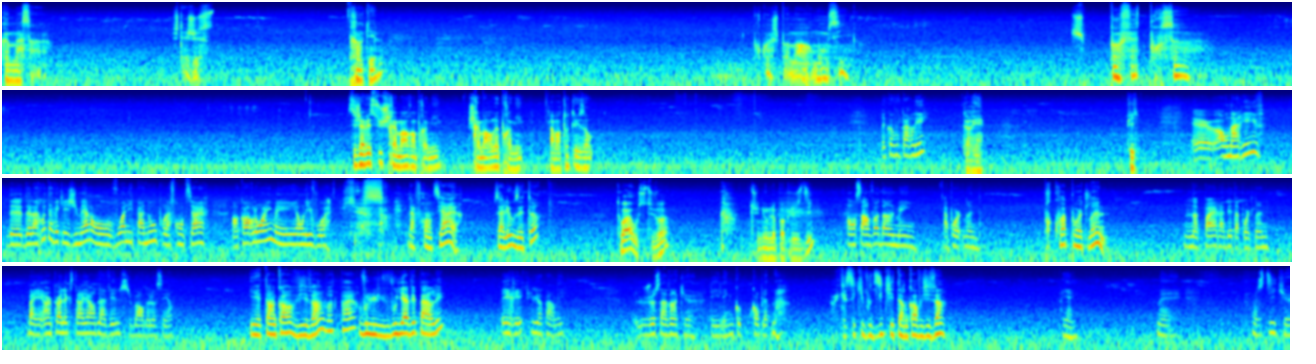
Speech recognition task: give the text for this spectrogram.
comme ma sœur. J'étais juste tranquille. Pourquoi je suis pas mort, moi aussi? Je suis pas faite pour ça. Si j'avais su, je serais mort en premier. Je serais mort le premier, avant toutes les autres. De quoi vous parlez? De rien. Puis, Euh, on arrive. De, de la route avec les jumelles, on voit les panneaux pour la frontière. Encore loin, mais on les voit. yes. La frontière? Vous allez aux États? Toi, où si tu vas? Tu nous l'as pas plus dit? On s'en va dans le Maine, à Portland. Pourquoi Portland? Notre père habite à Portland. Ben, un peu à l'extérieur de la ville, sur le bord de l'océan. Il est encore vivant, votre père? Vous lui, vous y avez parlé? Eric lui a parlé. Juste avant que les lignes coupent complètement. Qu'est-ce qui vous dit qu'il est encore vivant? Rien. Mais on se dit que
